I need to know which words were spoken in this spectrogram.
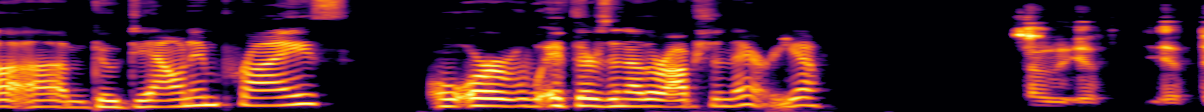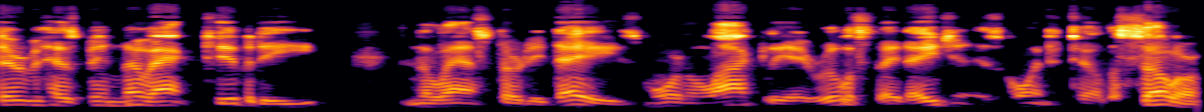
um, go down in price, or, or if there's another option there. Yeah. So if if there has been no activity in the last 30 days, more than likely a real estate agent is going to tell the seller,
